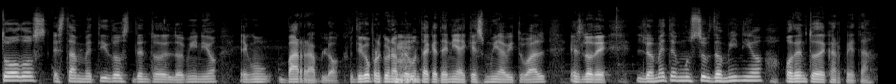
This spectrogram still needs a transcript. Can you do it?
todos están metidos dentro del dominio en un barra blog. Digo porque una pregunta que tenía y que es muy habitual es lo de ¿lo meto en un subdominio o dentro de carpeta?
